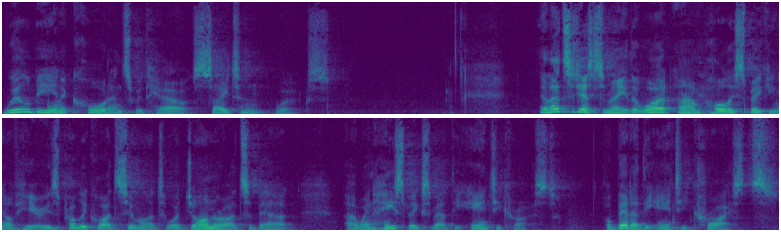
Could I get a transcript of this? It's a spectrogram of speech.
will be in accordance with how Satan works. Now, that suggests to me that what um, Paul is speaking of here is probably quite similar to what John writes about uh, when he speaks about the Antichrist, or better, the Antichrists.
